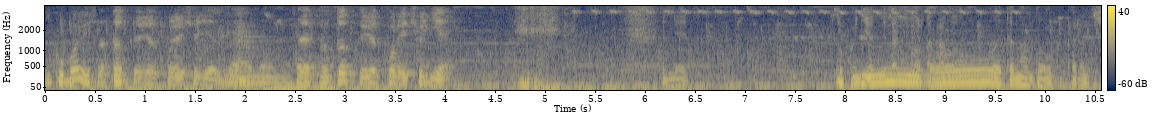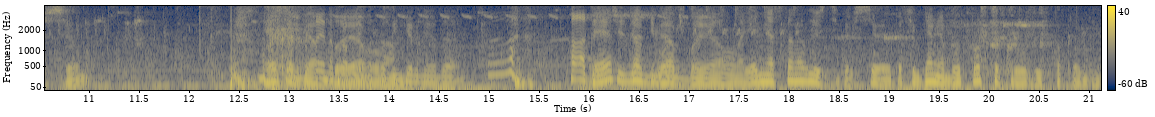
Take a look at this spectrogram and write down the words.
Якубович? Это тот, кто идет поле чудес, да? да. Это ну, тот, кто идет поле чуде. Блять. Сука, нет, не так Нет, сложно о, это надолго, короче, все. Это Постоянно проблемы с этой Габелла. херней, да. А, ты Это сделать не можешь. Габелла. Я не остановлюсь теперь, все, эта фигня меня будет просто кружить пока. блин.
